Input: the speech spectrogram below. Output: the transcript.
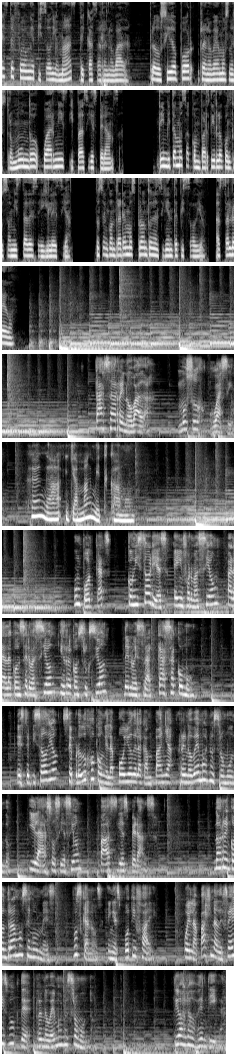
Este fue un episodio más de Casa Renovada, producido por Renovemos Nuestro Mundo, Warmis y Paz y Esperanza. Te invitamos a compartirlo con tus amistades e iglesia. Nos encontraremos pronto en el siguiente episodio. Hasta luego. Casa Renovada. Musuh Guasi. Un podcast con historias e información para la conservación y reconstrucción de nuestra casa común. Este episodio se produjo con el apoyo de la campaña Renovemos Nuestro Mundo y la Asociación Paz y Esperanza. Nos reencontramos en un mes. Búscanos en Spotify o en la página de Facebook de Renovemos Nuestro Mundo. Dios los bendiga.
